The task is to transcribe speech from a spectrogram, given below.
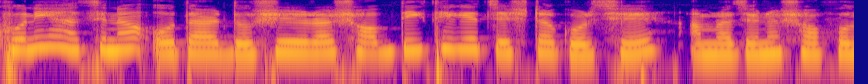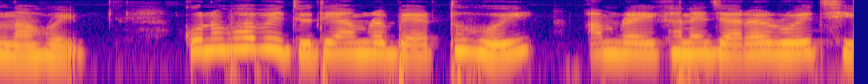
খনি হাসিনা ও তার দোষীরা সব দিক থেকে চেষ্টা করছে আমরা যেন সফল না হই। কোনোভাবে যদি আমরা ব্যর্থ হই, আমরা এখানে যারা রয়েছি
